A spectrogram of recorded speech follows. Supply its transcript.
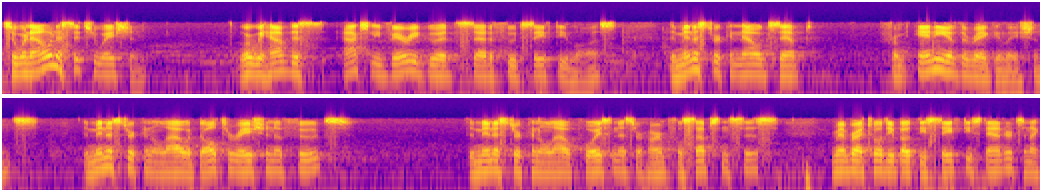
So we're now in a situation where we have this actually very good set of food safety laws. The minister can now exempt from any of the regulations. The minister can allow adulteration of foods. The minister can allow poisonous or harmful substances. Remember, I told you about these safety standards, and I,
